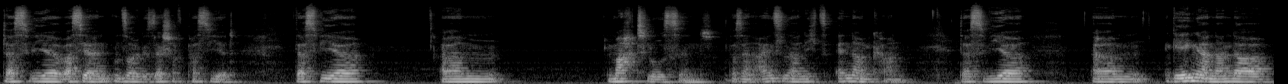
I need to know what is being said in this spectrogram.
dass wir, was ja in unserer Gesellschaft passiert, dass wir ähm, machtlos sind, dass ein Einzelner nichts ändern kann, dass wir ähm, gegeneinander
